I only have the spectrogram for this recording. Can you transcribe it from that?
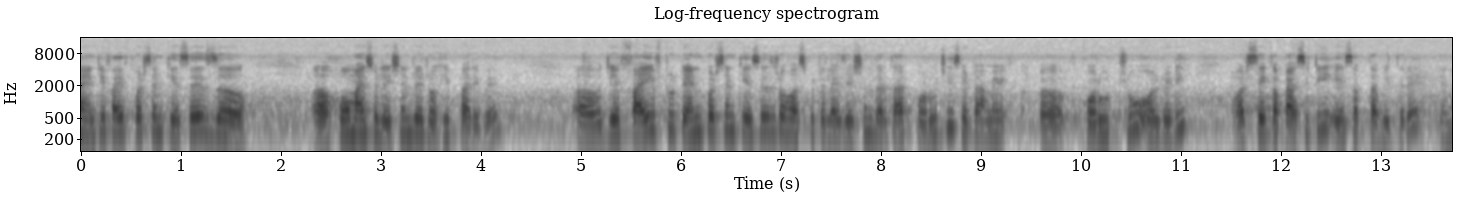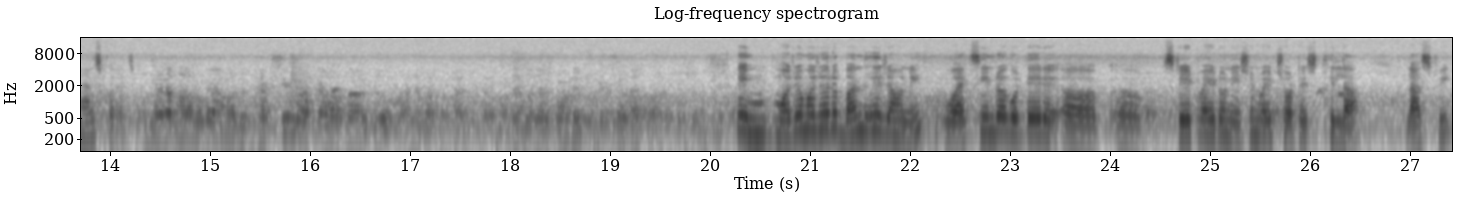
ninety five percent cases home ଆଇସୋଲେସନ୍ରେ ରହିପାରିବେ जे five two ten percent cases रो हॉस्पिटलाइजेशन दरकार ପଡ଼ୁଛି ସେଇଟା ଆମେ करूचु ऑलरेडी और से कैपेसिटी ए सप्ताह भितर एनहांस करा जाए मैडम आ गोटे हमर वैक्सीन जो हेबा कथा मधे मधे बंद हे सेटा नहीं मज़े मज़े बंद हो जाऊनी वैक्सीन रो गोटे स्टेट वाइड और नेशन वाइड शॉर्टेज थिला लास्ट वीक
